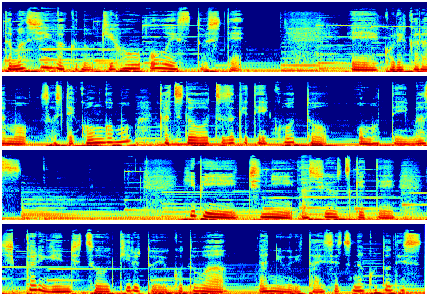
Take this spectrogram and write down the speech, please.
魂学の基本 OS として、え、これからもそして今後も活動を続けていこうと思っています。日々地に足をつけてしっかり現実を生きるということは何より大切なことです。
